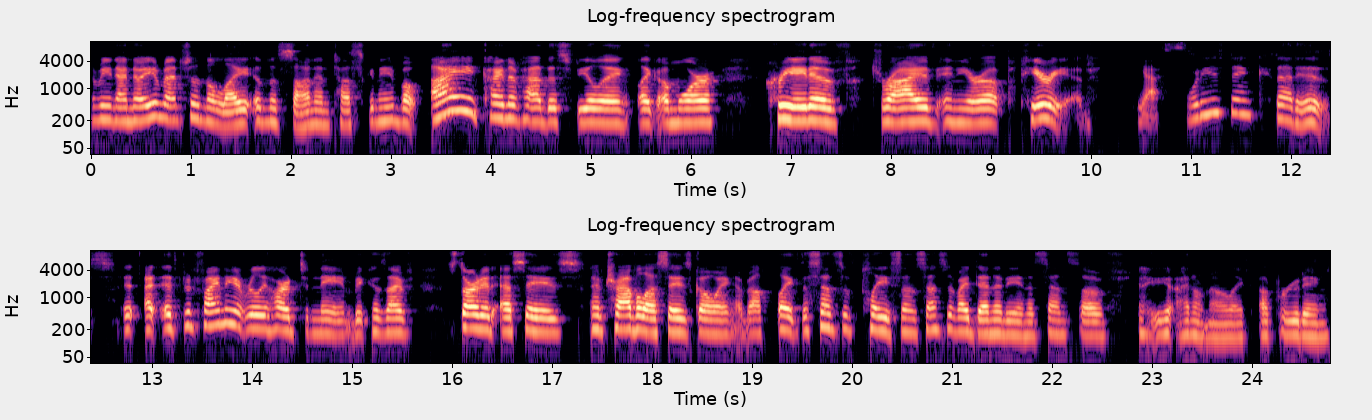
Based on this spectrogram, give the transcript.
I mean, I know you mentioned the light and the sun in Tuscany, but I kind of had this feeling like a more creative drive in Europe, period. yes. What do you think that is? It, I, I've been finding it really hard to name because I've started essays, I have travel essays going about like the sense of place and sense of identity and a sense of, I don't know, like uprooting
